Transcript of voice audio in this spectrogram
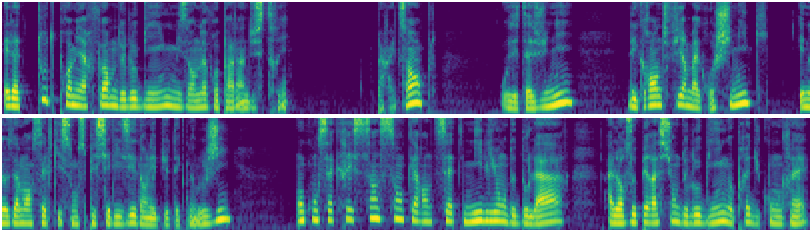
est la toute première forme de lobbying mise en œuvre par l'industrie. Par exemple, aux États-Unis, les grandes firmes agrochimiques, et notamment celles qui sont spécialisées dans les biotechnologies, ont consacré 547 millions de dollars à leurs opérations de lobbying auprès du Congrès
